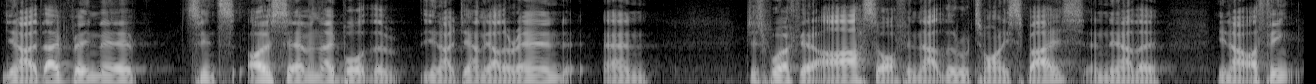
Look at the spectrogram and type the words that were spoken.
you know they've been there since 07. They bought the you know down the other end and just worked their ass off in that little tiny space. And now they, you know, I think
